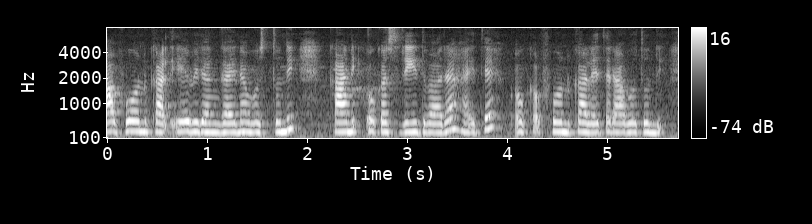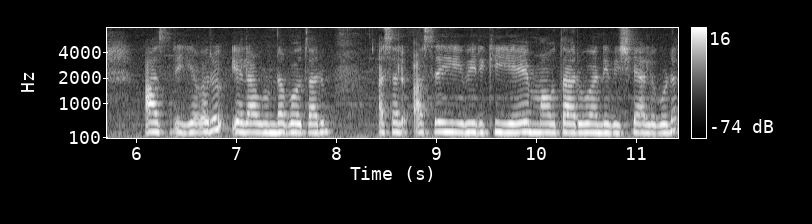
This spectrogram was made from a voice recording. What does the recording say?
ఆ ఫోన్ కాల్ ఏ విధంగా అయినా వస్తుంది. కానీ ఒక స్త్రీ ద్వారా అయితే ఒక ఫోన్ కాల్ అయితే రాబోతుంది. ఆ స్త్రీ ఎవరు? ఎలా ఉండబోతారు? అసలు అసలు వీరికి ఏమవుతారు అనే విషయాలు కూడా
